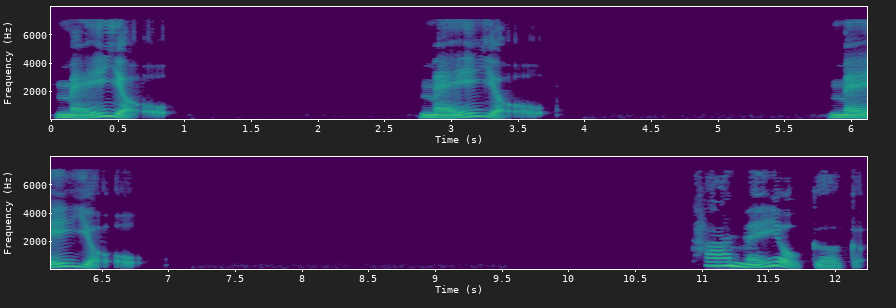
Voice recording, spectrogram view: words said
没有，没有，没有。他没有哥哥。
